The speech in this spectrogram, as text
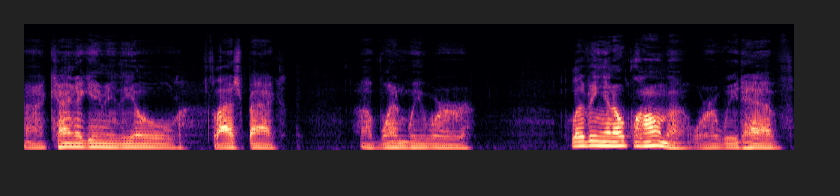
Uh, kind of gave me the old flashbacks of when we were living in Oklahoma, where we'd have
